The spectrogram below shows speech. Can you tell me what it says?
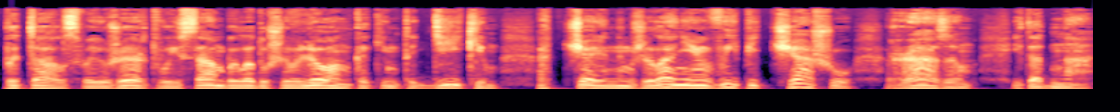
пытал свою жертву и сам был одушевлен каким-то диким, отчаянным желанием выпить чашу разом и до дна.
